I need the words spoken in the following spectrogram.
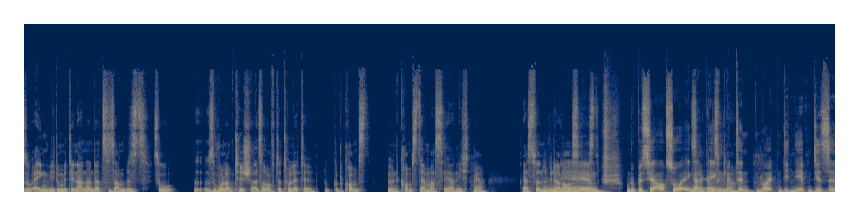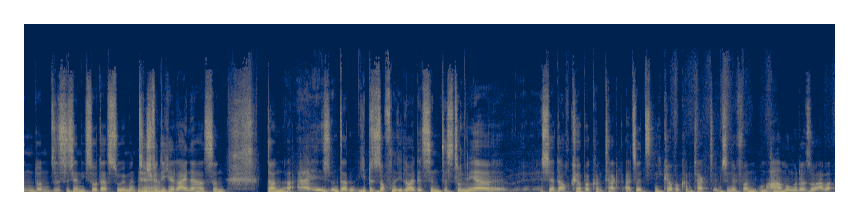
so eng, wie du mit den anderen da zusammen bist. So, äh, sowohl am Tisch als auch auf der Toilette. Du, du kommst, du entkommst der Masse ja nicht mehr. Erst wenn du wieder Nee, rausgehst. Und, und du bist ja auch so eng ja an ganz eng klar. mit den Leuten, die neben dir sind. Und es ist ja nicht so, dass du immer einen Tisch Ja, für ja. dich alleine hast. Und dann, äh, und dann, je besoffener die Leute sind, desto mehr äh, ist ja da auch Körperkontakt. Also jetzt nicht Körperkontakt im Sinne von Umarmung oder so, aber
